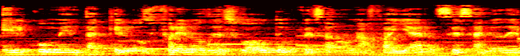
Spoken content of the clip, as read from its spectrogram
él comenta que los frenos de su auto empezaron a fallar, se salió de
